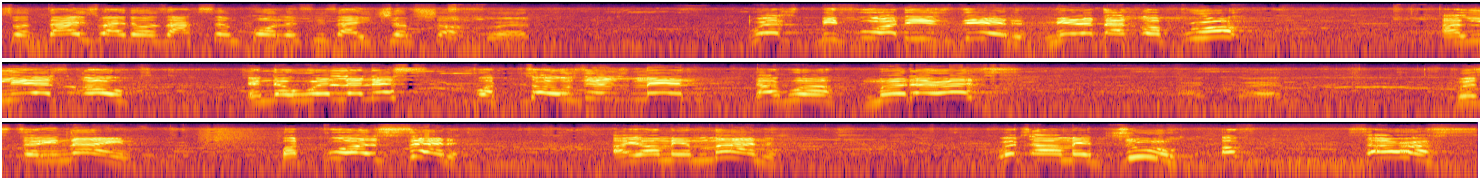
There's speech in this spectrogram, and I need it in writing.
So that is why they was asking Paul if he's an Egyptian. Go which before these did made it an uproar and laid out in the wilderness for thousands men that were murderers. Ahead. Verse 39. But Paul said, I am a man which I am a Jew of Tarsus.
